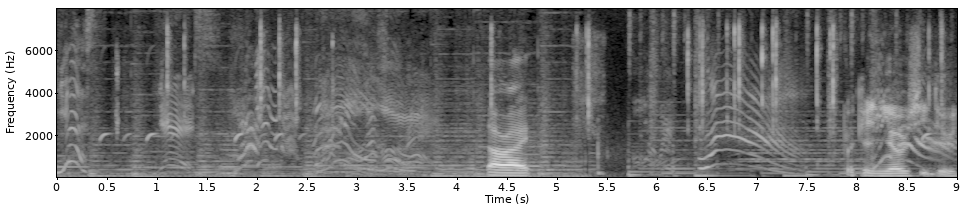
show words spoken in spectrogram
Yes. Yes. All right. Freaking Yoshi, dude.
